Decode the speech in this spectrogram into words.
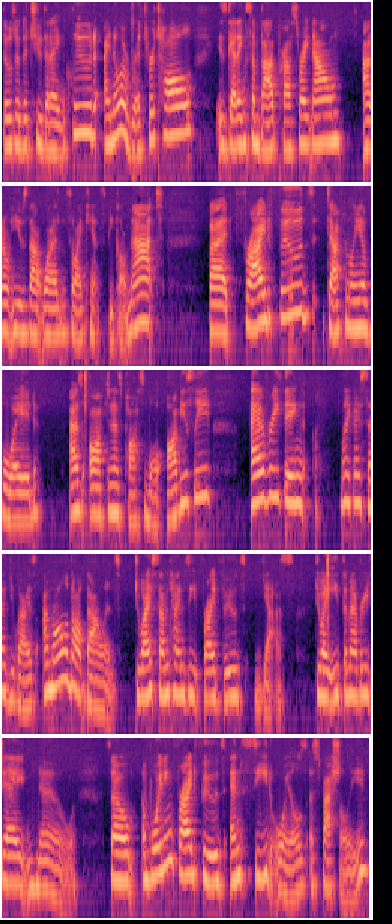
Those are the two that I include. I know erythritol is getting some bad press right now. I don't use that one, so I can't speak on that. But fried foods, definitely avoid as often as possible. Obviously, everything, like I said, you guys, I'm all about balance. Do I sometimes eat fried foods? Yes. Do I eat them every day? No. So, avoiding fried foods and seed oils, especially,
